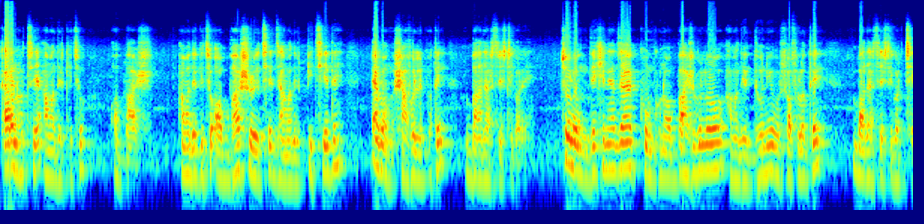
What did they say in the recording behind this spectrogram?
কারণ হচ্ছে আমাদের কিছু অভ্যাস। আমাদের কিছু অভ্যাস রয়েছে যা আমাদের পিছিয়ে দেয় এবং সাফল্যের পথে বাধার সৃষ্টি করে। চলুন দেখে নেওয়া যাক কোন কোন অভ্যাসগুলো আমাদের ধনী ও সফলতে বাধার সৃষ্টি করছে।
